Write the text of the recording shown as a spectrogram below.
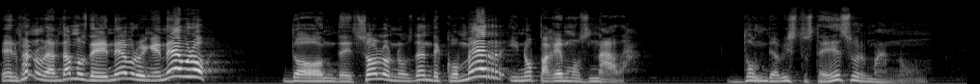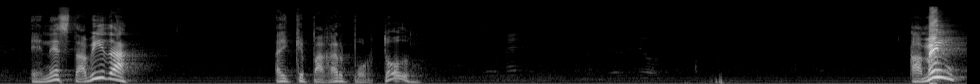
Hermano, andamos de enebro en enebro, donde solo nos den de comer y no paguemos nada. ¿Dónde ha visto usted eso, hermano? En esta vida hay que pagar por todo. Amén.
